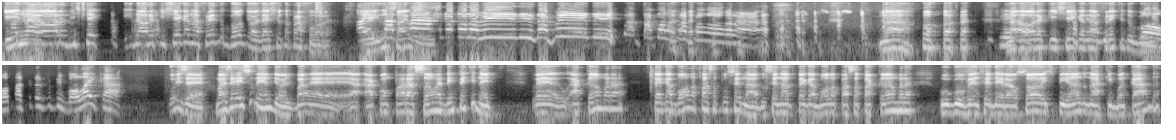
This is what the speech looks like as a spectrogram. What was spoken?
E na hora de che... e na hora que chega na frente do gol, de olha, chuta para fora. Aí, Aí não sai o gol. Natália Bonavides, defende! Bota a bola para fora! Na hora, na hora que chega na frente do gol. Futebol, a partida de futebol, lá e cá. Pois é, mas é isso mesmo, Jorge. Ba- é, a, a comparação é bem pertinente. É, a Câmara pega a bola, passa para o Senado. O Senado pega a bola, passa para a Câmara. O governo federal só espiando na arquibancada,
